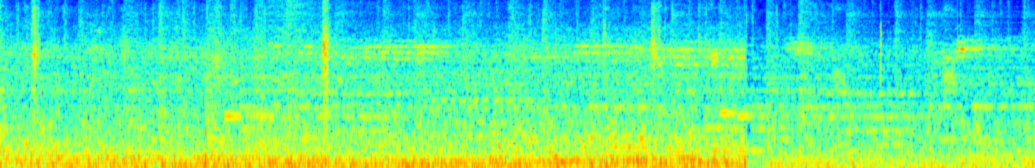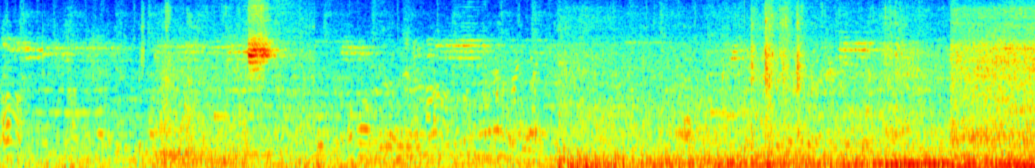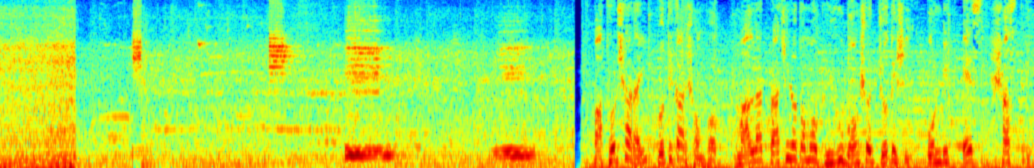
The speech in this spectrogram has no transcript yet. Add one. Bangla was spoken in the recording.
পাথর ছাড়াই প্রতিকার সম্ভব। মালদার প্রাচীনতম ভৃহু বংশ জ্যোতিষী পণ্ডিত এস শাস্ত্রী।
